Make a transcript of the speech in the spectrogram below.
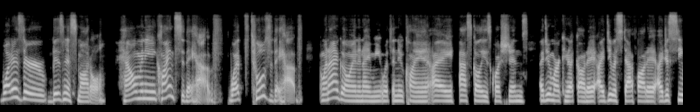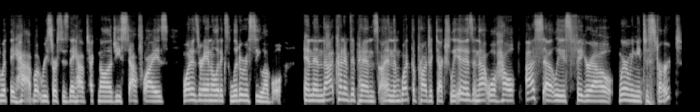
what is their business model, how many clients do they have, what tools do they have. When I go in and I meet with a new client, I ask all these questions. I do market audit. I do a staff audit. I just see what they have, what resources they have, technology, staff wise. What is their analytics literacy level? And then that kind of depends and then what the project actually is. And that will help us at least figure out where we need to start.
